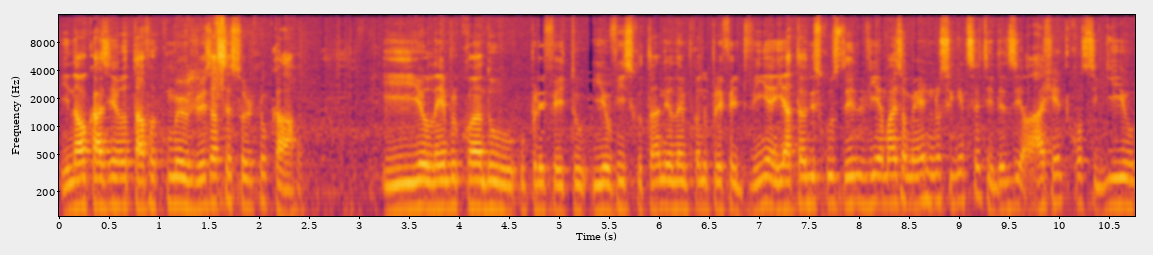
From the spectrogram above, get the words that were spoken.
E na ocasião eu estava com meus dois assessores no carro. E eu lembro quando o prefeito, e eu vim escutando, e eu lembro quando o prefeito vinha, e até o discurso dele vinha mais ou menos no seguinte sentido: ele dizia, a gente conseguiu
